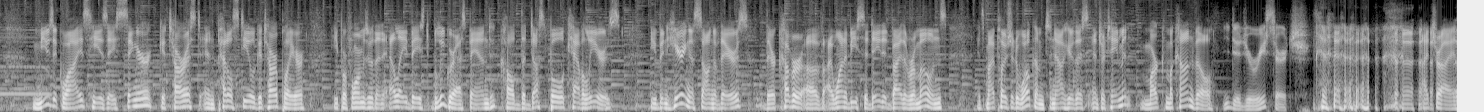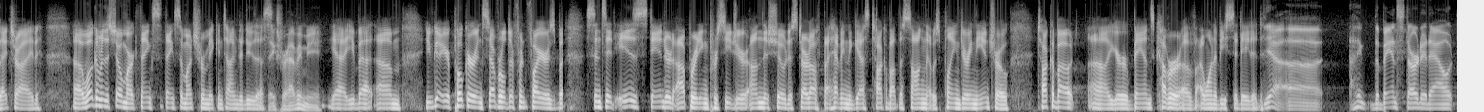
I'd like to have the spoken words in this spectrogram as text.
Music wise, he is a singer, guitarist, and pedal steel guitar player. He performs with an LA based bluegrass band called the Dust Bowl Cavaliers. You've been hearing a song of theirs, their cover of I Want to Be Sedated by the Ramones. It's my pleasure to welcome to Now Hear This Entertainment, Mark McConville. You did your research. I tried. I tried. Uh, welcome to the show, Mark. Thanks. Thanks so much for making time to do this. Thanks for having me. Yeah, you bet. Um, you've got your poker in several different fires, but since it is standard operating procedure on this show to start off by having the guest talk about the song that was playing during the intro, talk about uh, your band's cover of "I Want to Be Sedated." Yeah, uh, I think the band started out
